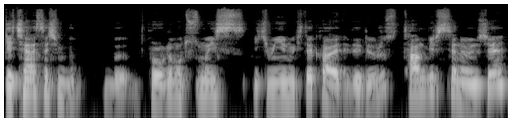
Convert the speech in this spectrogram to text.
geçen sene şimdi bu, bu program 30 Mayıs 2022'de kaydediyoruz. Tam bir sene önce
